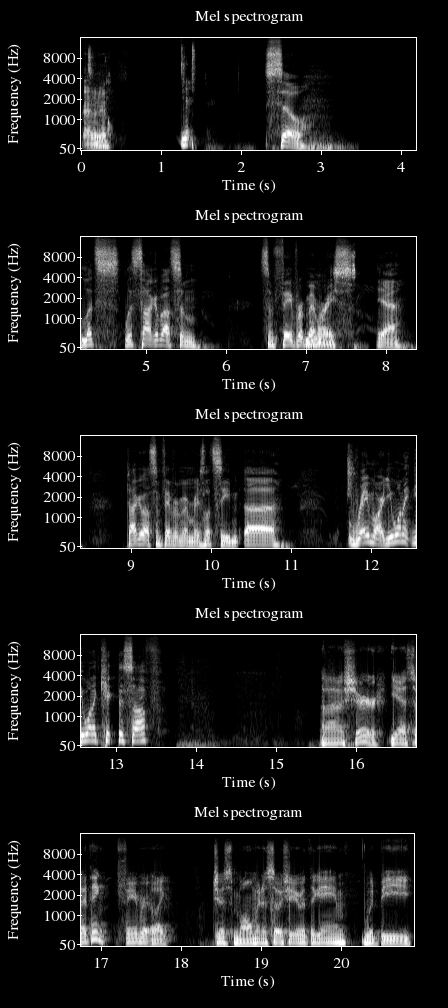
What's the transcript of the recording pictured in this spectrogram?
I don't know. Yep. So let's let's talk about some some favorite memories. Yeah. Talk about some favorite memories. Let's see. Uh Raymar, you want to you want to kick this off? Uh, sure. Yeah. So I think favorite like just moment associated with the game would be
